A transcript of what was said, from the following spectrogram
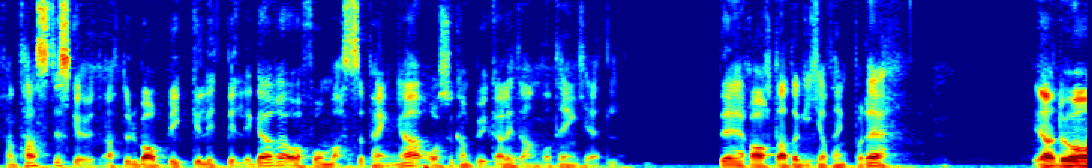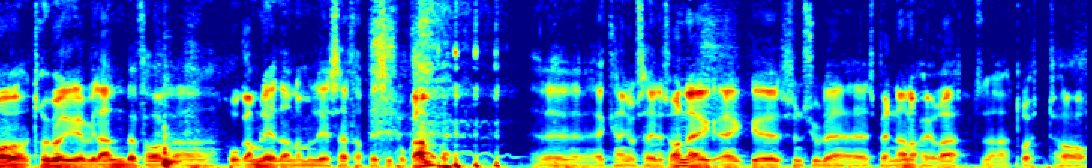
fantastisk ut. At du bare bygger litt billigere og får masse penger, og så kan bygge litt andre ting, Kjetil. Det er rart at dere ikke har tenkt på det. Ja, da tror jeg jeg vil anbefale programlederen om å lese Frp sitt program. Eh, jeg kan jo si det sånn. Jeg, jeg eh, syns jo det er spennende å høre at, at, Rødt har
